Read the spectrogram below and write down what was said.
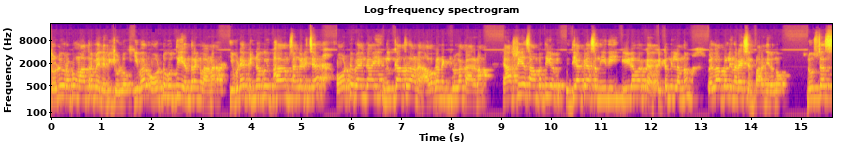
തൊഴിലുറപ്പ് മാത്രമേ ലഭിക്കുള്ളൂ. ഇവർ ഓട്ടുകുത്തി യന്ത്രങ്ങളാണ്. ഇവിടെ പിന്നോക്ക വിഭാഗം സംഘടിച്ച് വോട്ട് ബാങ്കായി നിൽക്കാത്തതാണ് അവഗണനയ്ക്കുള്ള കാരണം. രാഷ്ട്രീയ സാമ്പത്തിക വിദ്യാഭ്യാസ നീതി ഈഴവർക്ക് കിട്ടുന്നില്ലെന്നും വെള്ളാപ്പള്ളി നരേശൻ പറഞ്ഞിരുന്നു. ന്യൂസ് ഡെസ്ക്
